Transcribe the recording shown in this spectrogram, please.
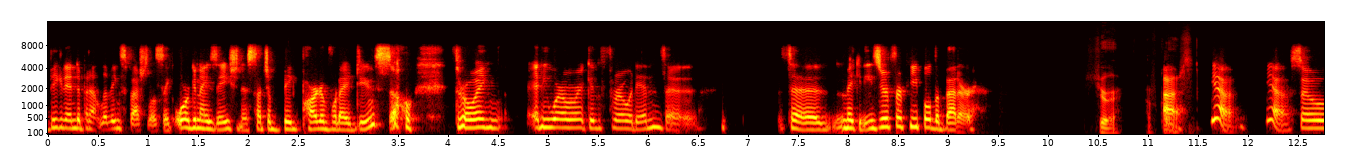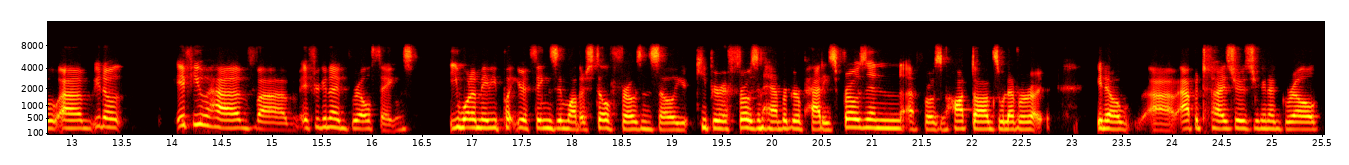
being an independent living specialist, like organization is such a big part of what I do. So throwing anywhere where I can throw it in to to make it easier for people, the better. Sure, of uh, course. Uh, yeah, yeah. So um, you know, if you have um, if you're gonna grill things, you want to maybe put your things in while they're still frozen. So you keep your frozen hamburger patties frozen, uh, frozen hot dogs, whatever you know, uh, appetizers you're going to grill,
